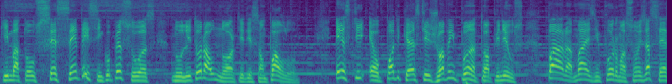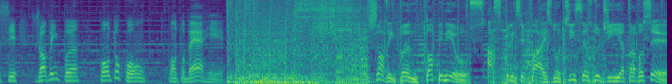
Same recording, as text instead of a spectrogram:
que matou 65 pessoas no litoral norte de São Paulo. Este é o podcast Jovem Pan Top News. Para mais informações, acesse jovempan.com.br. Jovem Pan Top News. As principais notícias do dia para você.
